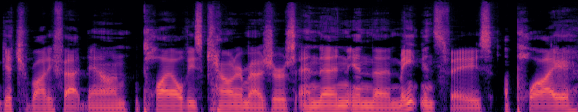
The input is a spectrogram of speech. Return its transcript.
get your body fat down, apply all these countermeasures, and then in the maintenance phase, apply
